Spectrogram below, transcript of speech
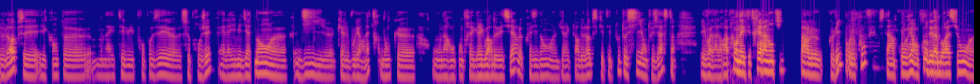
de l'Obs et, quand on a été lui proposer ce projet, elle a immédiatement dit qu'elle voulait en être. Donc on a rencontré Grégoire de Vessière, le président directeur de l'Obs, qui était tout aussi enthousiaste. Et voilà. Alors après, on a été très ralenti par le Covid pour le coup. C'était un projet en cours d'élaboration euh,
